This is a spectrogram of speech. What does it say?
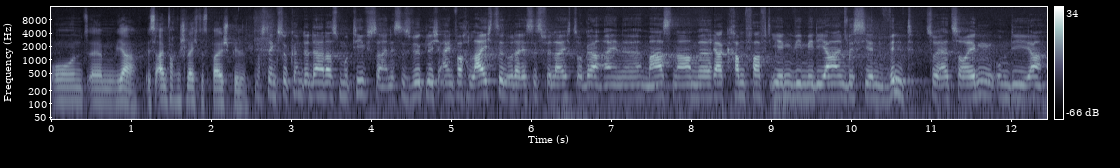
und ähm, ja, ist einfach ein schlechtes Beispiel. Was denkst du, könnte da das Motiv sein? Ist es wirklich einfach Leichtsinn oder ist es vielleicht sogar eine Maßnahme, ja, krampfhaft irgendwie medialen bisschen Wind zu erzeugen, um die ja,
